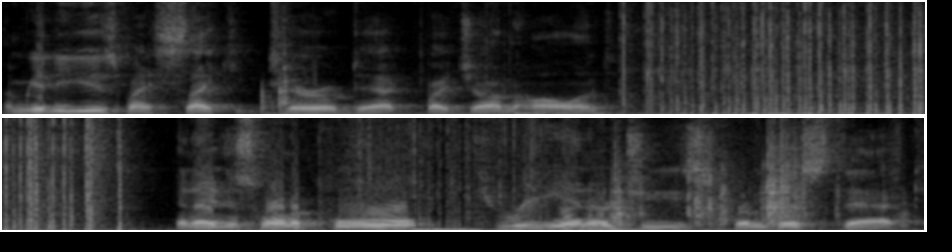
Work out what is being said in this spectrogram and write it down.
I'm going to use my Psychic Tarot deck by John Holland. And I just want to pull three energies from this deck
